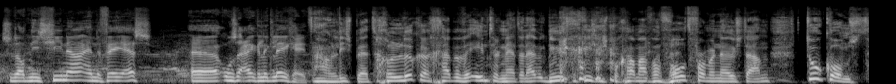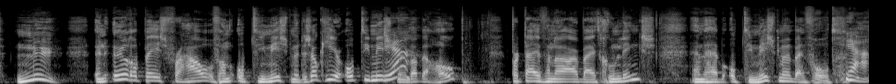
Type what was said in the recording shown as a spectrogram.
Zodat niet China en de VS eh, ons eigenlijk leeg eten. Nou, Lisbeth, gelukkig hebben we internet. En heb ik nu het verkiezingsprogramma van Volt voor mijn neus staan. Toekomst, nu. Een Europees verhaal van optimisme. Dus ook hier optimisme. Ja. We hebben hoop. Partij van de Arbeid GroenLinks. En we hebben optimisme bij Volt. Ja,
